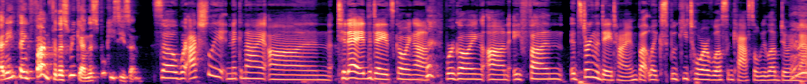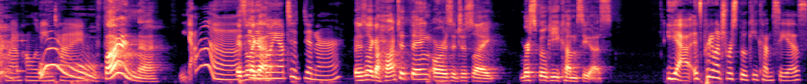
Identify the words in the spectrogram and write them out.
anything fun for this weekend, this spooky season? So we're actually Nick and I on today, the day it's going up. We're going on a fun. It's during the daytime, but like spooky tour of Wilson Castle. We love doing that around Halloween time. Fun. Yeah. Is it And like a- going out to dinner? Is it like a haunted thing, or is it just like we're spooky? Come see us. Yeah, it's pretty much where spooky come see us.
